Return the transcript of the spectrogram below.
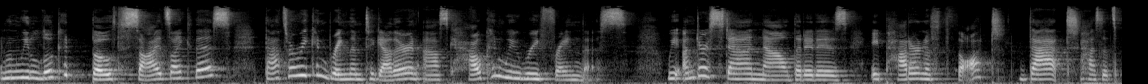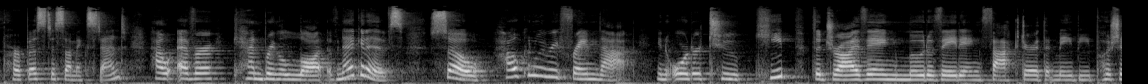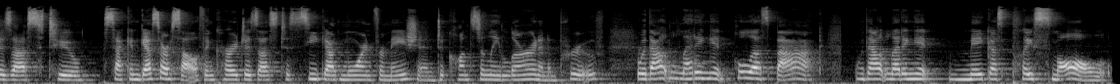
And when we look at both sides like this, that's where we can bring them together and ask how can we reframe this? We understand now that it is a pattern of thought that has its purpose to some extent, however, can bring a lot of negatives. So, how can we reframe that? In order to keep the driving, motivating factor that maybe pushes us to second guess ourselves, encourages us to seek out more information, to constantly learn and improve, without letting it pull us back, without letting it make us play small.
